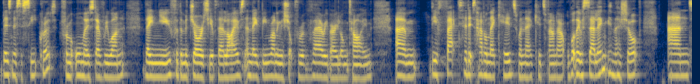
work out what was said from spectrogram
business a secret from almost everyone they knew for the majority of their lives, and they've been running the shop for a very, very long time. Um, the effect that it's had on their kids when their kids found out what they were selling in their shop, and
